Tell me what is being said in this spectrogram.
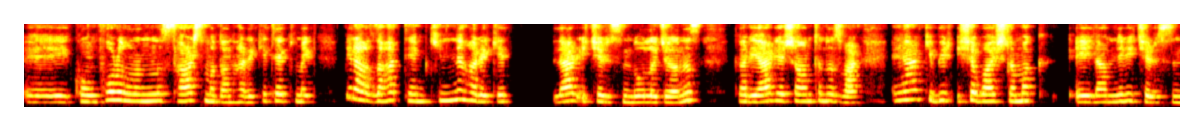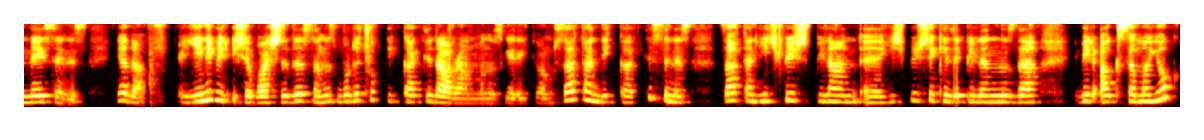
eee, konfor alanını sarsmadan hareket etmek, biraz daha temkinli hareketler içerisinde olacağınız kariyer yaşantınız var. Eğer ki bir işe başlamak eylemleri içerisindeyseniz ya da yeni bir işe başladıysanız burada çok dikkatli davranmanız gerekiyormuş. Zaten dikkatlisiniz. Zaten hiçbir plan, eee, hiçbir şekilde planınızda bir aksama yok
